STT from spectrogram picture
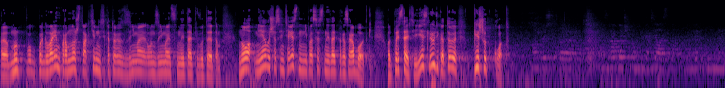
Э, Мы п- проговорим про множество активностей, которые занимает, он занимается на этапе вот этом. Но мне вот сейчас интересно непосредственно на этапе разработки. Вот представьте, есть люди, которые пишут код. Может быть, чтобы разработчикам не хотелось там, например, м,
